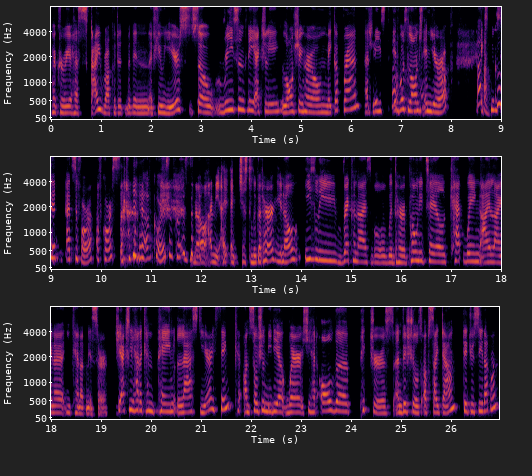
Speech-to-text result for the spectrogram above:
Her career has skyrocketed within a few years. So recently, actually launching her own makeup brand. At least oh, it was launched in Europe, ah, oh, exclusive cool. at Sephora, of course. yeah, of course, of course. no, I mean, I, I, just look at her. You know, easily recognizable with her ponytail, cat wing eyeliner. You cannot miss her. She actually had a campaign last year, I think, on social media where she had all the pictures and visuals upside down. Did you see that one?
